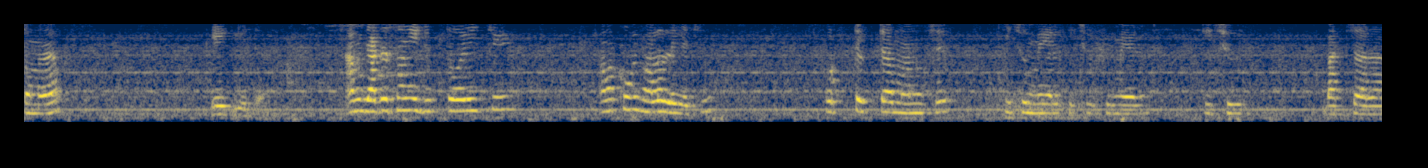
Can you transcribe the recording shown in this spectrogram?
তোমরা এগিয়ে যাও। আমি যাদের সঙ্গে যুক্ত হয়েছি, আমার খুবই ভালো লেগেছে। প্রত্যেকটা মানুষের, কিছু মেল কিছু ফিমেল কিছু বাচ্চারা,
